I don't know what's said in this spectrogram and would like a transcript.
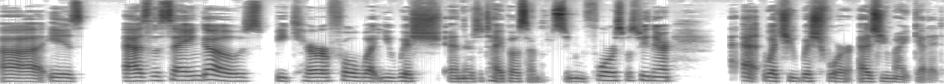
uh, is as the saying goes, be careful what you wish. And there's a typo, so I'm assuming four is supposed to be in there. At what you wish for, as you might get it.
